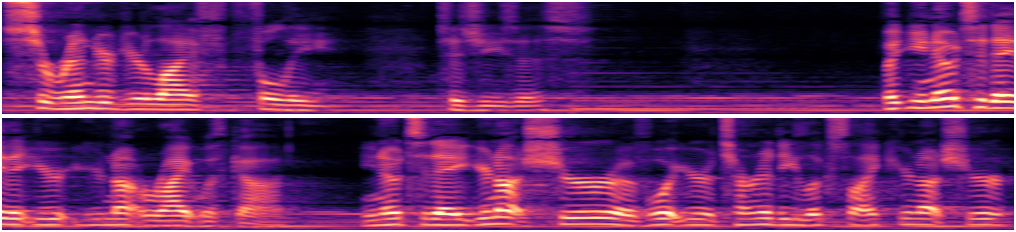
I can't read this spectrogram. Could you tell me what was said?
surrendered your life fully to Jesus. But you know today that you're, you're not right with God. You know today you're not sure of what your eternity looks like. You're not sure,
